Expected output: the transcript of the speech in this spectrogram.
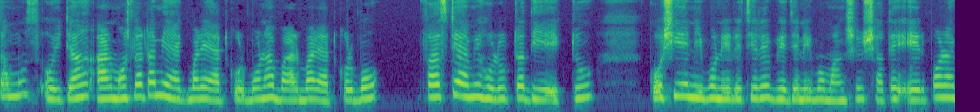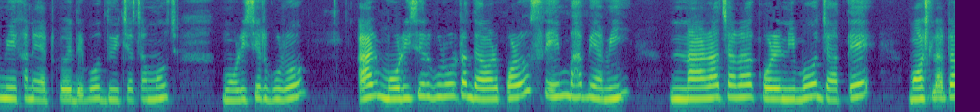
চামচ ওইটা আর মশলাটা আমি একবারে অ্যাড করব না, বারবার অ্যাড করব। ফার্স্টে আমি হলুদটা দিয়ে একটু কষিয়ে নিব, নেড়ে চেড়ে ভেজে নিব মাংসের সাথে। এরপর আমি এখানে অ্যাড করে দেব দুই চা চামচ মরিচের গুঁড়ো। আর মরিচের গুঁড়োটা দেওয়ার পরেও সেমভাবে আমি নাড়াচাড়া করে নিব যাতে মশলাটা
